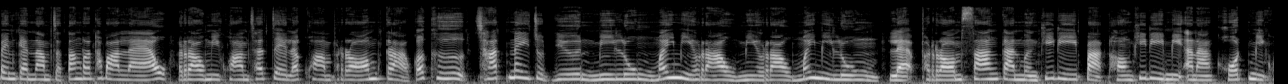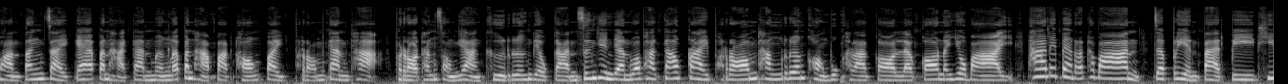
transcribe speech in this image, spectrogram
เป็นแกนนำจัดตั้งรัฐบาลแล้ว เรามีความชัดเจนและความพร้อมกล่าวก็คือ ชัดในจุดยืน มีลุงไม่มีเรา มีเราไม่มีลุง และพร้อมสร้างการเมืองที่ดี ปากท้องที่ดีมีอนาคต มีความตั้งใจแก้ปัญหาการเมืองและปัญหาปากท้องไปพร้อมกันค่ะ เพราะทั้งสองอย่างคือเรื่องเดียวกัน ซึ่งยืนยันว่าพรรคก้าวไกลพร้อมทั้งเรื่องของบุคลากรแล้วก็นโยบาย ถ้าได้เป็นรัฐบาลจะเปลี่ยน 8 ปีที่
